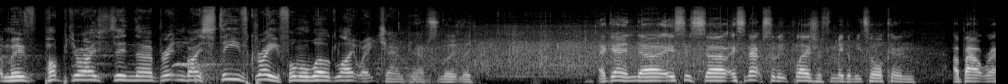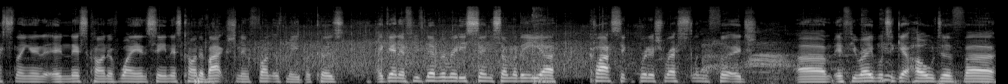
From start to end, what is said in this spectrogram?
A move popularised in uh, Britain by Steve Gray, former world lightweight champion. Absolutely. Again, uh, this is uh, it's an absolute pleasure for me to be talking about wrestling in, in this kind of way and seeing this kind of action in front of me because, again, if you've never really seen some of the uh, classic British wrestling footage, um, if you're able to get hold of, uh,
